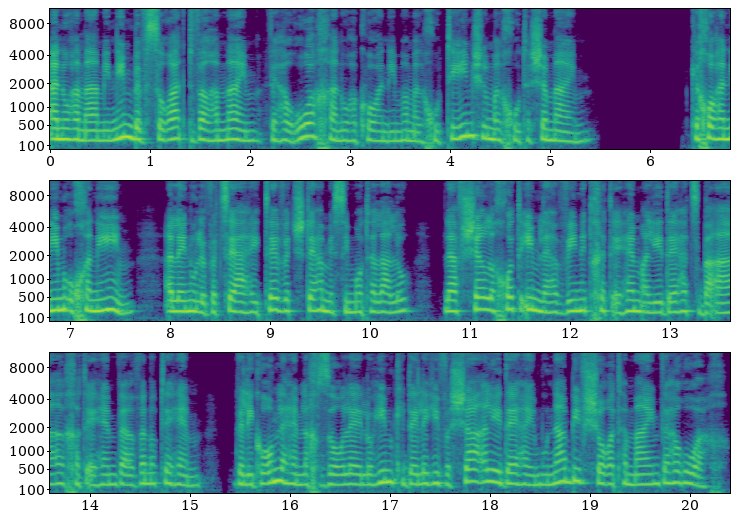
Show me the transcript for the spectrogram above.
אנו המאמינים בבשורת דבר המים והרוח אנו הכהנים המלכותיים של מלכות השמיים. ככהנים רוחניים, עלינו לבצע היטב את שתי המשימות הללו, לאפשר לחוטאים להבין את חטאיהם על ידי הצבעה על חטאיהם והבנותיהם, ולגרום להם לחזור לאלוהים כדי להיוושע על ידי האמונה בבשורת המים והרוח.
